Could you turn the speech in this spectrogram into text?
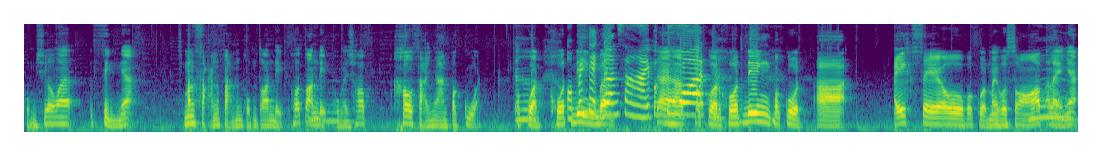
ผมเชื่อว่าสิ่งเนี้ยมันสารฝันผมตอนเด็ก เพราะตอนเด็กผมชอบเข้าสายงานประกวด ประกวดโคดอ๋อเป็นดิ้งเด็กบ้างเดินสายประใช่กครับวปดระกวดโคดดิ้งประกวดอ่า Excel ประกวด Microsoft อะไรเงี้ย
